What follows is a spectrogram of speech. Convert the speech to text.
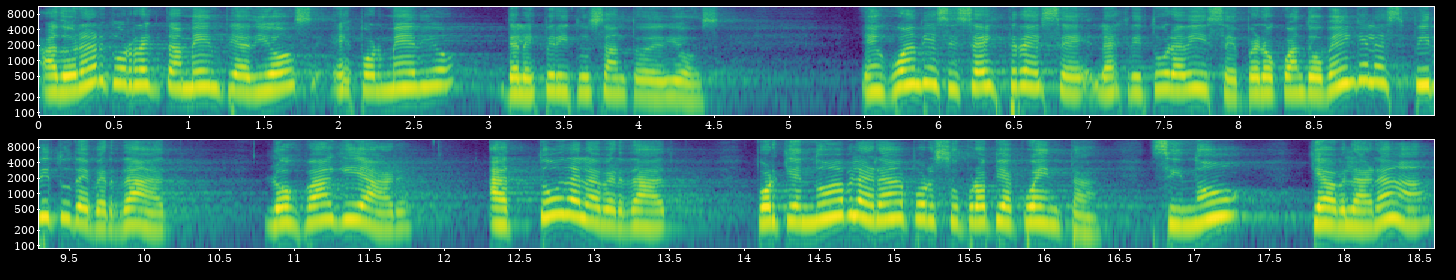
Adorar correctamente a Dios es por medio del Espíritu Santo de Dios. En Juan 16, 13, la escritura dice, pero cuando venga el Espíritu de verdad, los va a guiar a toda la verdad, porque no hablará por su propia cuenta, sino que hablará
